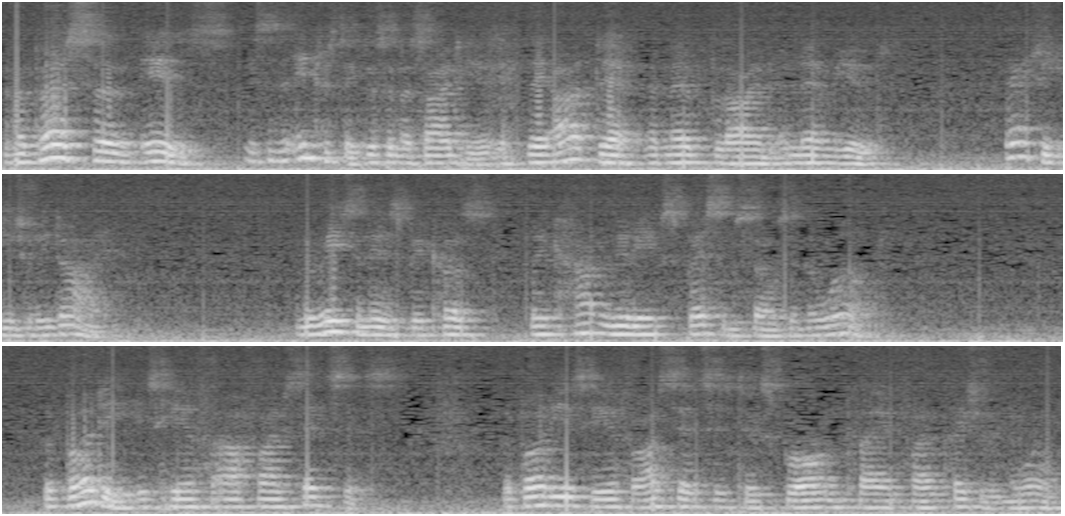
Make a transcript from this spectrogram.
if a person is, this is interesting, just an aside here, if they are deaf and they're blind and they're mute, they actually usually die. And the reason is because they can't really express themselves in the world. The body is here for our five senses. The body is here for our senses to explore and play and find pleasure in the world.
